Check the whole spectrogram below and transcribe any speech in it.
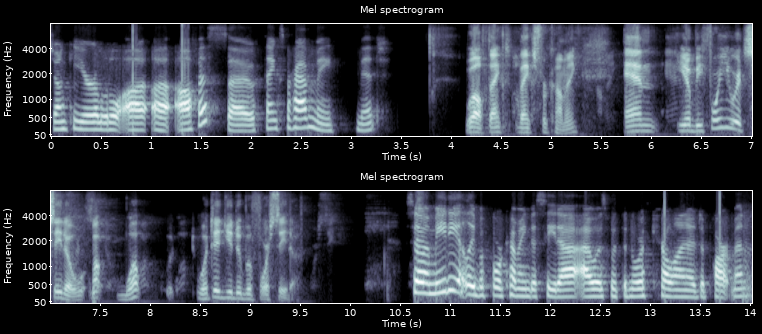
junkier little uh, uh, office. So thanks for having me, Mitch. Well, thanks thanks for coming. And you know, before you were at SETDA, what what what did you do before SETDA? So immediately before coming to SETDA, I was with the North Carolina Department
